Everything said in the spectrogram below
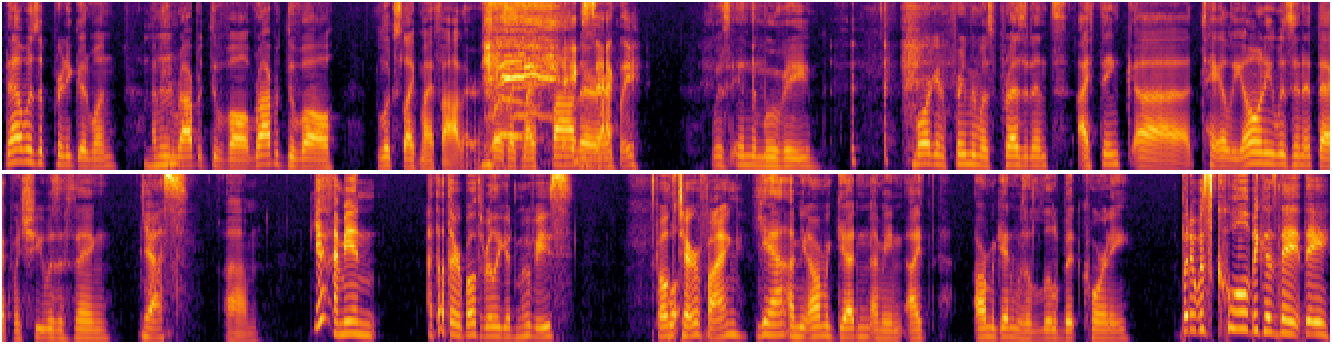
that was a pretty good one. I mean, Mm-hmm. Robert Duvall. Robert Duvall looks like my father. So it's like my father exactly. was in the movie. Morgan Freeman was president. I think uh, Téa Leoni was in it back when she was a thing. Yes. Um, Yeah, I mean, I thought they were both really good movies. Both Well- terrifying, yeah, I mean Armageddon. I mean, I Armageddon was a little bit corny. But it was cool because they they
